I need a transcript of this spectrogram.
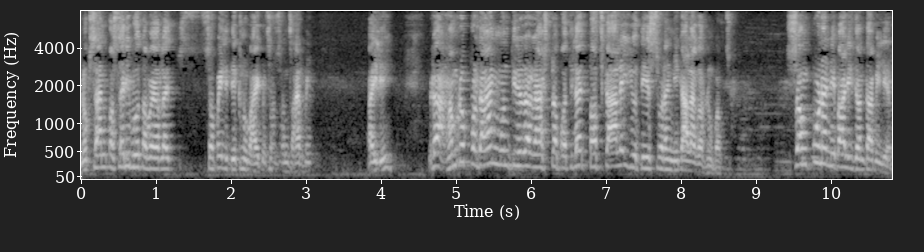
नोक्सान कसरी भयो तपाईँहरूलाई सबैले देख्नु भएको छ संसारमै? अहिले र हाम्रो प्रधानमन्त्री र राष्ट्रपतिलाई तत्कालै यो देशबाट निकाला गर्नुपर्छ। सम्पूर्ण नेपाली जनता मिलेर।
